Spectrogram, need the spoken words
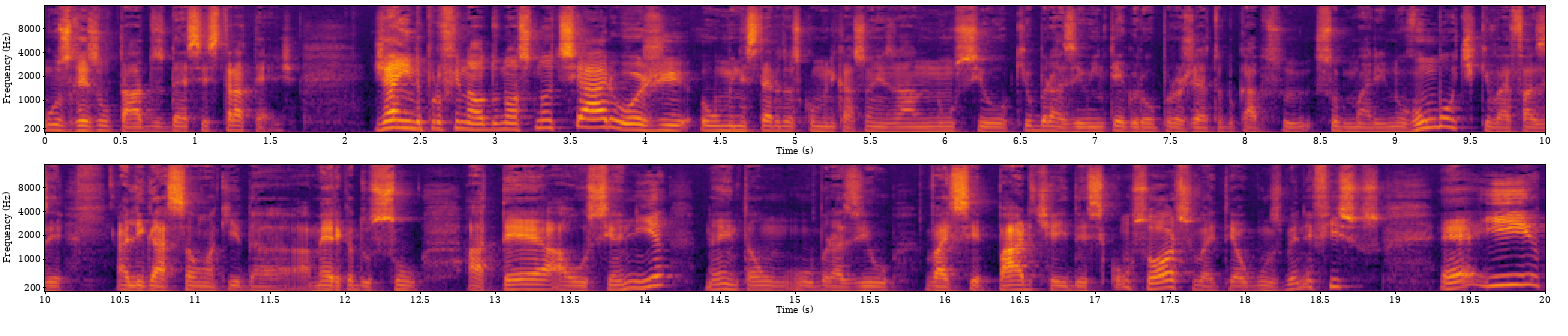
os resultados dessa estratégia. Já indo para o final do nosso noticiário, hoje o Ministério das Comunicações anunciou que o Brasil integrou o projeto do cabo submarino Humboldt, que vai fazer a ligação aqui da América do Sul até a Oceania. Né? Então o Brasil vai ser parte aí desse consórcio, vai ter alguns benefícios. É, e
